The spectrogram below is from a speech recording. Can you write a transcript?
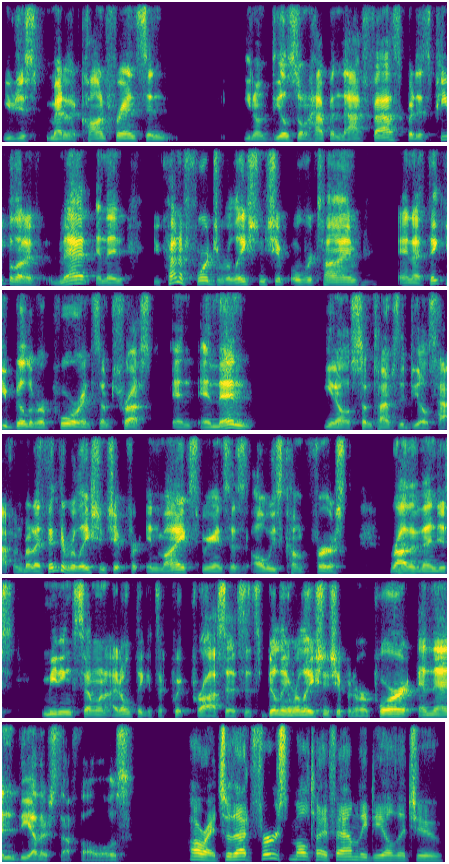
you just met at a conference and you know deals don't happen that fast but it's people that i've met and then you kind of forge a relationship over time mm-hmm. and i think you build a rapport and some trust and and then you know sometimes the deals happen but i think the relationship for in my experience has always come first rather than just meeting someone i don't think it's a quick process it's building a relationship and a rapport and then the other stuff follows all right so that first multifamily deal that you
